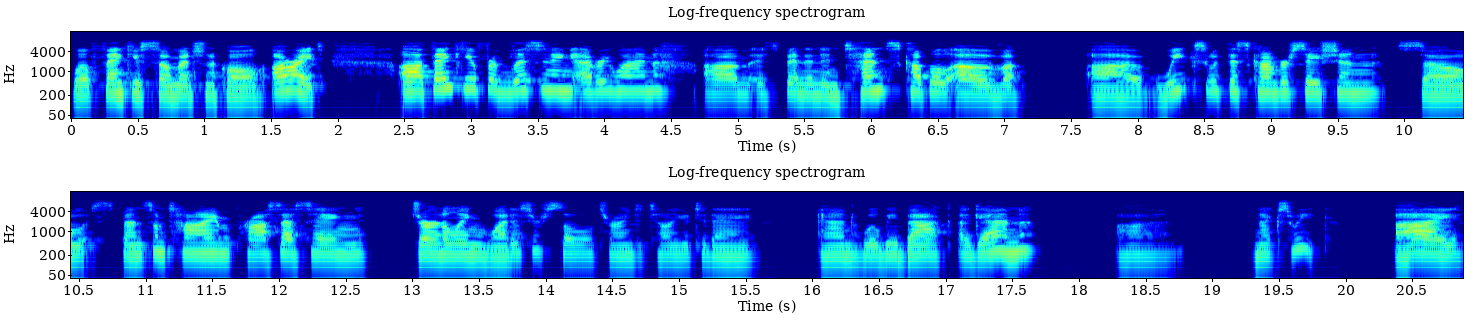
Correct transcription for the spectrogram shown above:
Well, thank you so much, Nicole. All right. Uh, thank you for listening, everyone. Um, it's been an intense couple of uh, weeks with this conversation. So spend some time processing, journaling. What is your soul trying to tell you today? And we'll be back again uh, next week. Bye.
